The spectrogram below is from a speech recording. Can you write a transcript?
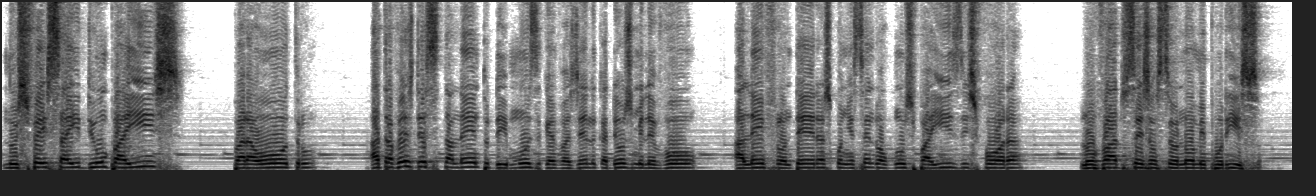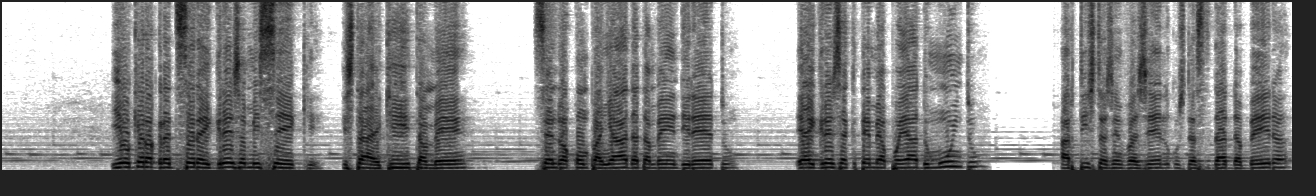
nos fez sair de um país para outro. Através desse talento de música evangélica, Deus me levou além fronteiras, conhecendo alguns países fora. Louvado seja o seu nome por isso. E eu quero agradecer à Igreja Misek, que está aqui também, sendo acompanhada também em direto. É a igreja que tem me apoiado muito, artistas evangélicos da cidade da Beira,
